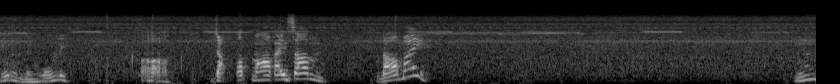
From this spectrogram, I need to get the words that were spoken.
Yun, may huli. Ah, jackpot mga kainsan. Damay. Hmm?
